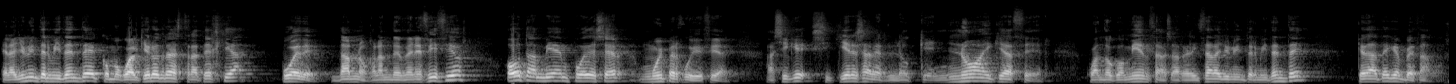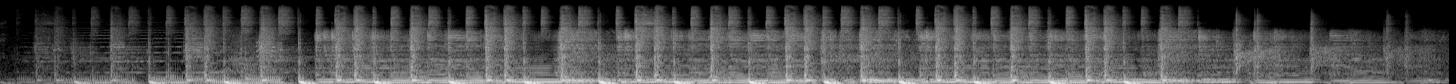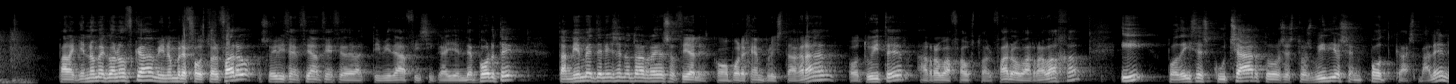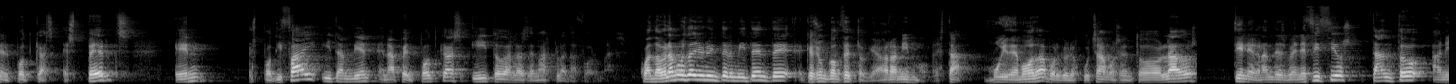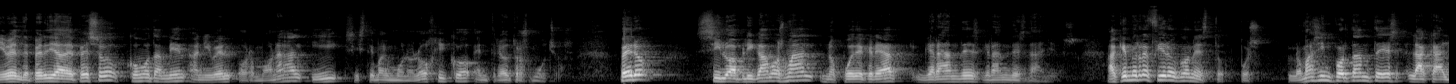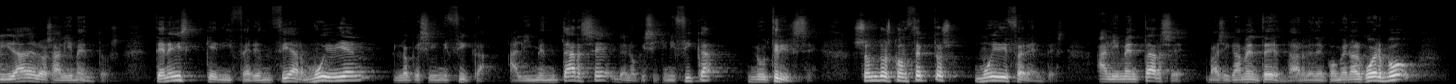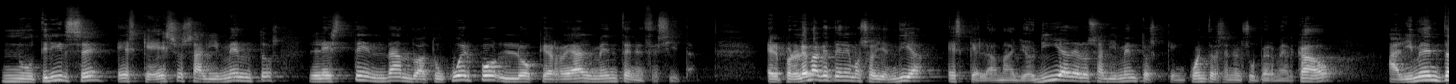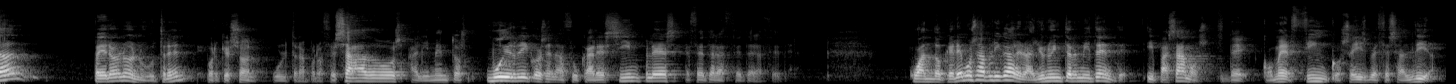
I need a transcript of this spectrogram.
El ayuno intermitente, como cualquier otra estrategia, puede darnos grandes beneficios o también puede ser muy perjudicial. Así que si quieres saber lo que no hay que hacer cuando comienzas a realizar ayuno intermitente, quédate que empezamos. Para quien no me conozca, mi nombre es Fausto Alfaro, soy licenciado en Ciencia de la Actividad Física y el Deporte. También me tenéis en otras redes sociales, como por ejemplo Instagram o Twitter, arroba Fausto Alfaro barra baja, y podéis escuchar todos estos vídeos en podcast, ¿vale? En el podcast Experts, en Spotify y también en Apple Podcast y todas las demás plataformas. Cuando hablamos de ayuno intermitente, que es un concepto que ahora mismo está muy de moda porque lo escuchamos en todos lados, tiene grandes beneficios tanto a nivel de pérdida de peso como también a nivel hormonal y sistema inmunológico, entre otros muchos. Pero si lo aplicamos mal nos puede crear grandes, grandes daños. ¿A qué me refiero con esto? Pues lo más importante es la calidad de los alimentos. Tenéis que diferenciar muy bien lo que significa alimentarse de lo que significa nutrirse. Son dos conceptos muy diferentes. Alimentarse básicamente es darle de comer al cuerpo, nutrirse es que esos alimentos le estén dando a tu cuerpo lo que realmente necesita. El problema que tenemos hoy en día es que la mayoría de los alimentos que encuentras en el supermercado alimentan, pero no nutren, porque son ultraprocesados, alimentos muy ricos en azúcares simples, etcétera, etcétera, etcétera. Cuando queremos aplicar el ayuno intermitente y pasamos de comer 5 o 6 veces al día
